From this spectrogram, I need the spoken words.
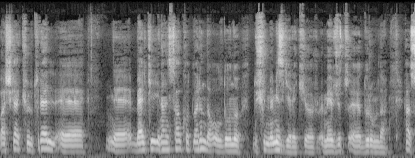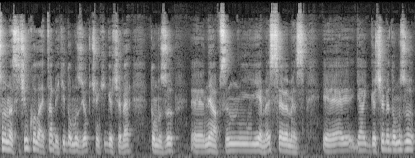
başka kültürel e, belki inançsal kodların da olduğunu düşünmemiz gerekiyor mevcut e, durumda. Ha sonrası için kolay tabii ki domuz yok çünkü göçebe domuzu e, ne yapsın yiyemez, sevemez. E, ya göçebe domuzu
